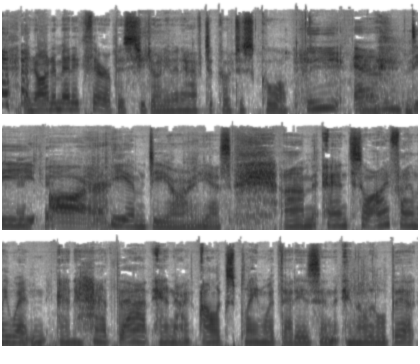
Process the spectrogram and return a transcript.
an automatic therapist. You don't even have to go to school. EMDR. EMDR, yes. Um, and so I finally went and, and had that, and I, I'll explain what that is in, in a little bit.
